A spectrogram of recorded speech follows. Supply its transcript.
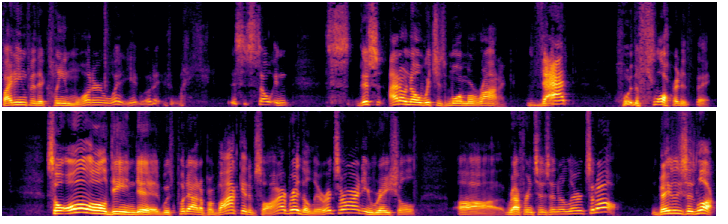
Fighting for their clean water? What, what, what, this is so in, this I don't know which is more moronic, that or the Florida thing. So all Aldean did was put out a provocative song. I've read the lyrics. There aren't any racial uh, references in the lyrics at all. Basically says, look,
